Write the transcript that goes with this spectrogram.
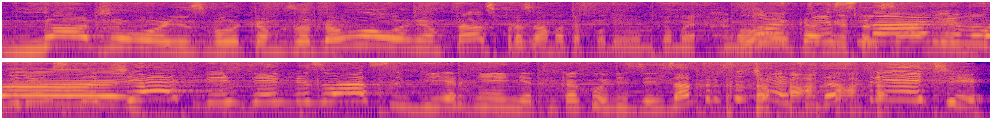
наживо і з великим задоволенням та з призами та подарунками. Лайка, Будьте с містер нами, Сані. мы будем Бай! скучать весь день без вас. Вернее, нет, никакой весь день. Завтра встречаемся. До встречи!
